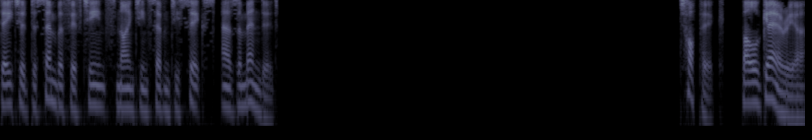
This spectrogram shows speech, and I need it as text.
dated December 15, 1976, as amended. Bulgaria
